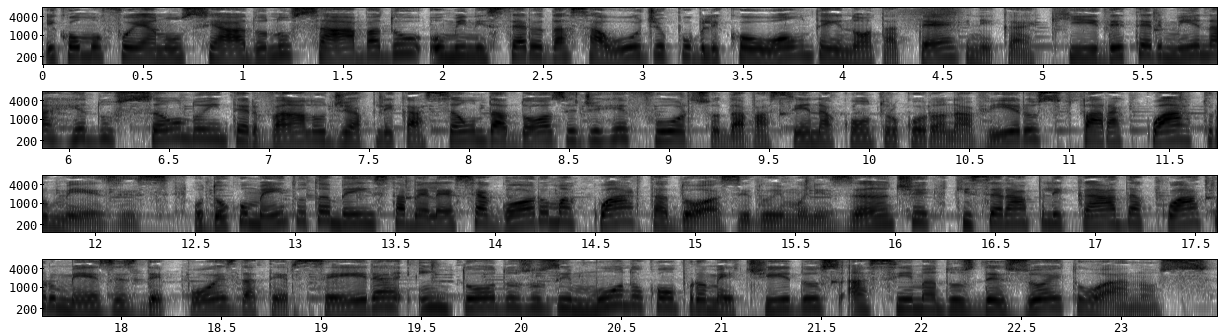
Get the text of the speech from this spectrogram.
E como foi anunciado no sábado, o Ministério da Saúde publicou ontem nota técnica que determina a redução do intervalo de aplicação da dose de reforço da vacina contra o coronavírus para quatro meses. O documento também estabelece agora uma quarta dose do imunizante, que será aplicada quatro meses depois da terceira em todos os imunocomprometidos acima dos 18 anos.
